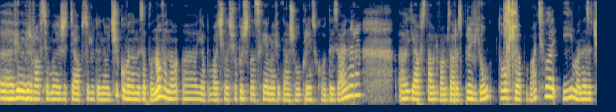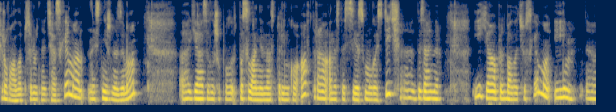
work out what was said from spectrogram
Е, Він увірвався в моє життя абсолютно неочікувано, не заплановано. Я побачила, що вийшла схема від нашого українського дизайнера. Е, Я вставлю вам зараз прев'ю того, що я побачила, і мене зачарувала абсолютно ця схема Сніжна зима. Е, Я залишу посилання на сторінку автора Анастасія Смуга Стіч, е, дизайнер. І я придбала цю схему, і е,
